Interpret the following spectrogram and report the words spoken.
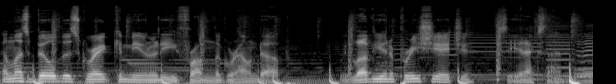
and let's build this great community from the ground up. We love you and appreciate you. See you next time.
